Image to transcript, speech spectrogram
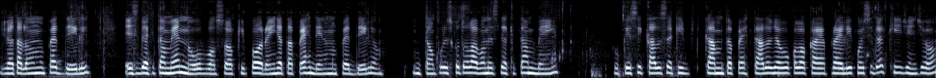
Já tá dando no pé dele. Esse daqui também é novo, ó. Só que, porém, já tá perdendo no pé dele, ó. Então, por isso que eu tô lavando esse daqui também. Porque se caso esse aqui ficar muito apertado, eu já vou colocar pra ele com esse daqui, gente, ó.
